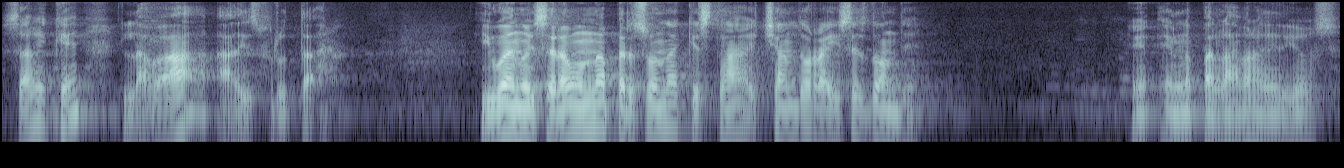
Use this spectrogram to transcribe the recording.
¿Sabe qué? La va a disfrutar. Y bueno, y será una persona que está echando raíces ¿dónde? En la palabra de Dios.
